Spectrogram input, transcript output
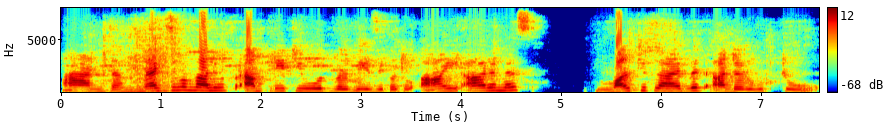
and the maximum value of amplitude will be is equal to I RMS multiplied with under root 2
